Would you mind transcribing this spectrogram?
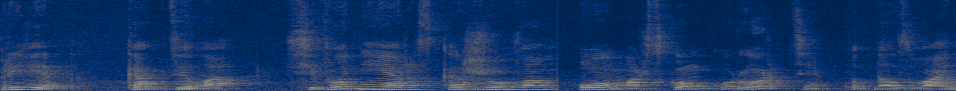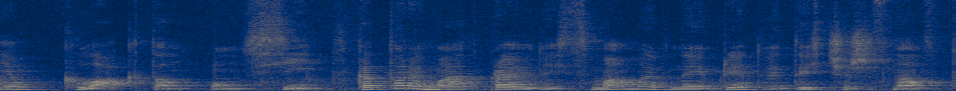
Привет! Как дела? Сегодня я расскажу вам о морском курорте под названием Клактон-он-Си, в который мы отправились с мамой в ноябре 2016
